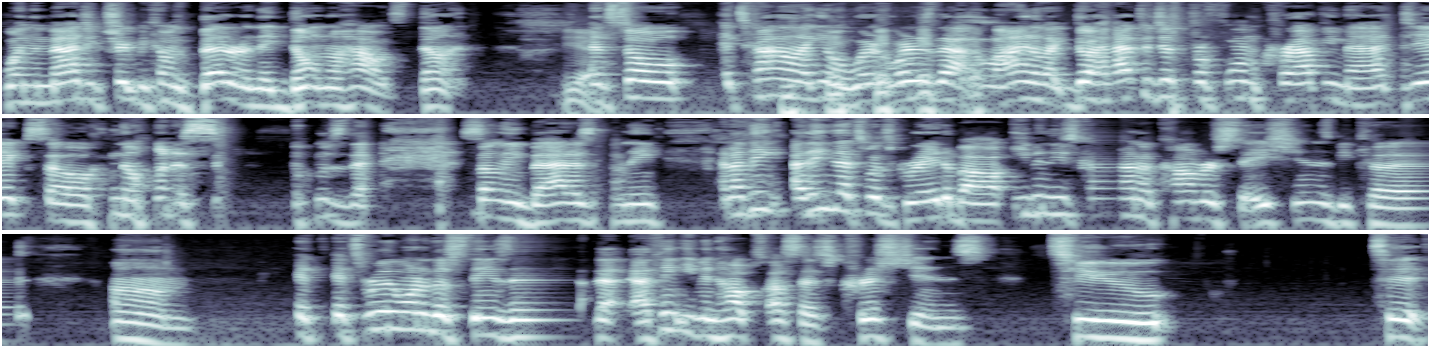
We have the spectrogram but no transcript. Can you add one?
when the magic trick becomes better and they don't know how it's done. Yeah. And so it's kind of like, you know, where, where's that line of like, do I have to just perform crappy magic so no one assumes that something bad is happening. And I think I think that's what's great about even these kind of conversations because um, it, it's really one of those things that, that I think even helps us as Christians to to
